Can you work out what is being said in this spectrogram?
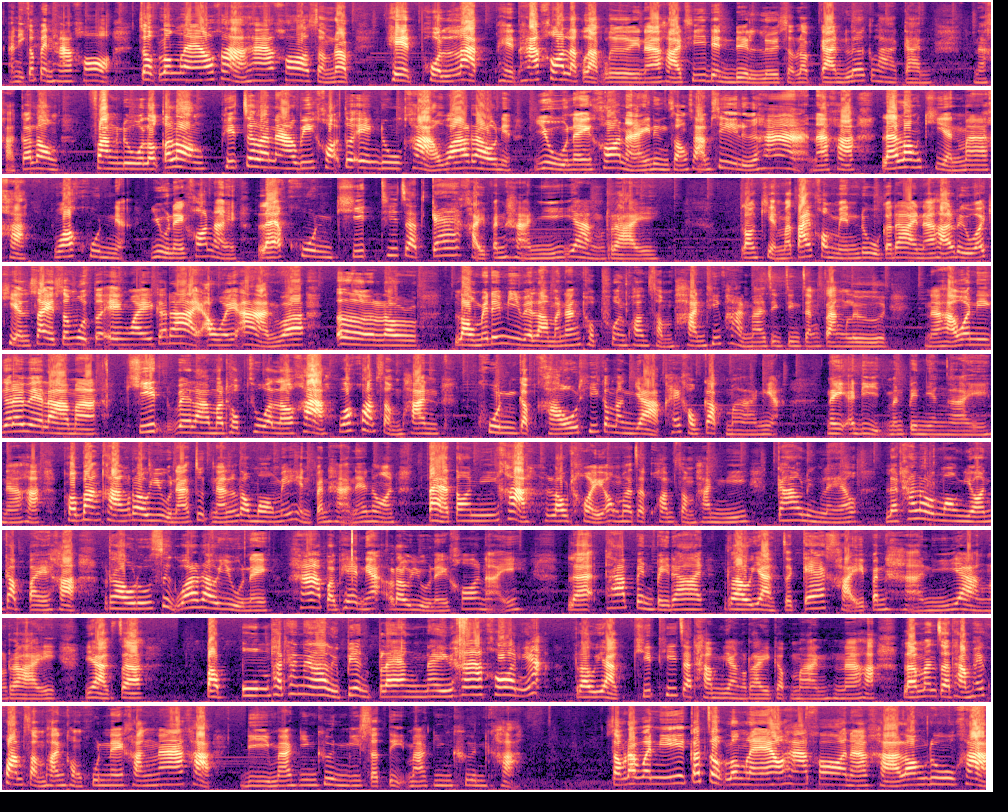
อันนี้ก็เป็น 5 ข้อ จบลงแล้วค่ะ 5 ข้อสำหรับเหตุผลหลักเหตุ 5 ข้อหลักๆ เลยนะคะ ที่เด่นๆเลยสำหรับการเลิกลากันนะคะ ก็ลองฟังดูแล้วก็ลองพิจารณาวิเคราะห์ตัวเองดูค่ะว่าเราเนี่ยอยู่ในข้อไหน 1 2 3 4 หรือ 5 นะคะ และลองเขียนมาค่ะ ว่าคุณเนี่ยอยู่ในข้อไหน และคุณคิดที่จะแก้ไขปัญหานี้อย่างไร ลองเขียนมาใต้คอมเมนต์ดูก็ได้นะคะ หรือว่าเขียนใส่สมุดตัวเองไว้ก็ได้ เอาไว้อ่านว่า เออเราเราไม่ได้มีเวลามานั่งทบทวนความสัมพันธ์ที่ผ่านมาจริง ๆ จังๆเลยนะคะ วันนี้ก็ได้เวลามาคิดเวลามาทบทวนแล้วค่ะ ว่าความสัมพันธ์คุณกับเขาที่กำลังอยากให้เขากลับมาเนี่ย ในอดีตมันเป็นยังไงนะคะ เพราะบางครั้งเราอยู่นะจุดนั้นเรามองไม่เห็นปัญหาแน่นอน แต่ตอนนี้ค่ะ เราถอยออกมาจากความสัมพันธ์นี้ก้าวหนึ่งแล้ว แล้วถ้าเรามองย้อนกลับไปค่ะ เรารู้สึกว่าเราอยู่ใน 5 ประเภทเนี้ยเราอยู่ในข้อไหน และถ้าเป็นไปได้เราอยากจะแก้ไขปัญหานี้อย่างไร อยากจะปรับปรุงพัฒนาหรือเปลี่ยนแปลงใน 5 ข้อเนี้ เราอยากคิดที่จะทำอย่างไรกับมันนะคะ แล้วมันจะทำให้ความสัมพันธ์ของคุณในครั้งหน้าค่ะ ดีมากยิ่งขึ้น มีสติมากยิ่งขึ้นค่ะสำหรับวันนี้ก็จบลงแล้ว 5 ข้อนะคะ ลองดูค่ะ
